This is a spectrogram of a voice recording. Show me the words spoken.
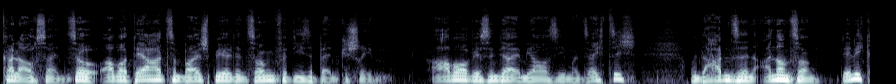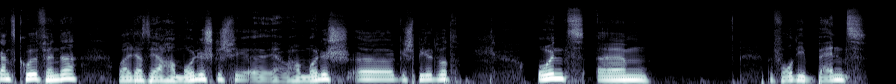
Kann auch sein. So, aber der hat zum Beispiel den Song für diese Band geschrieben. Aber wir sind ja im Jahr 67 und da hatten sie einen anderen Song, den ich ganz cool finde, weil der sehr harmonisch, gesp äh, harmonisch äh, gespielt wird. Und ähm, bevor die Band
